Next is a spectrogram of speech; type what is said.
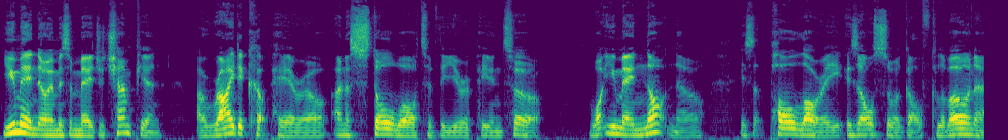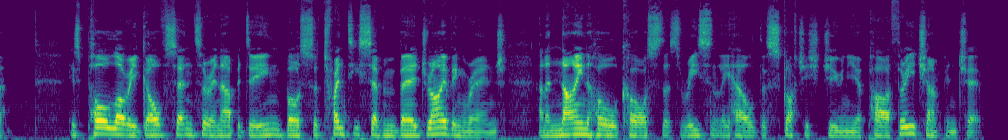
You may know him as a major champion, a Ryder Cup hero, and a stalwart of the European Tour. What you may not know is that Paul Lawrie is also a golf club owner. His Paul Lawrie Golf Centre in Aberdeen boasts a 27 bay driving range and a nine hole course that's recently held the Scottish Junior Par 3 Championship.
